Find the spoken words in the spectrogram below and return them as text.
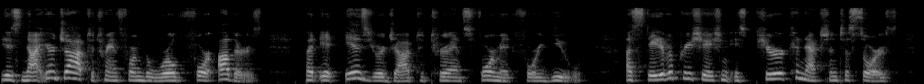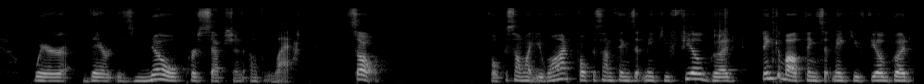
It is not your job to transform the world for others, but it is your job to transform it for you. A state of appreciation is pure connection to source where there is no perception of lack. So, focus on what you want, focus on things that make you feel good, think about things that make you feel good,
